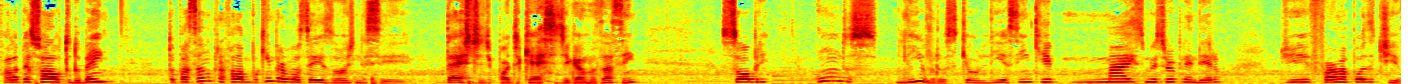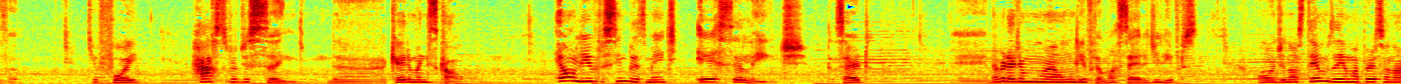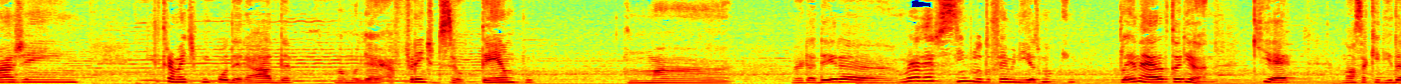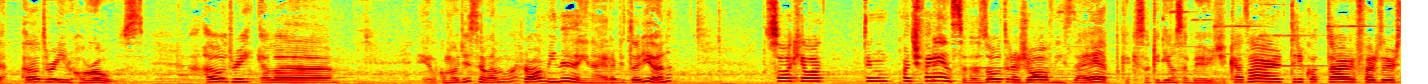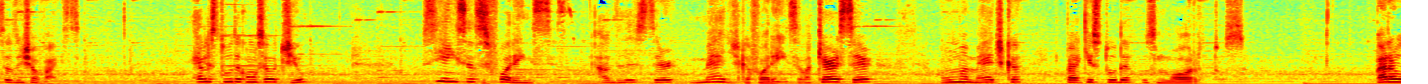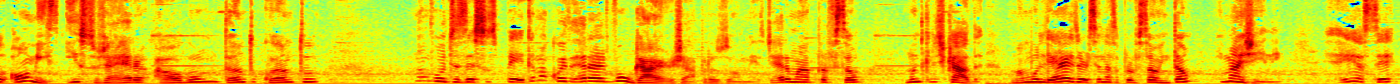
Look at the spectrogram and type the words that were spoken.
Fala pessoal, tudo bem? Tô passando para falar um pouquinho para vocês hoje nesse teste de podcast, digamos assim, sobre um dos livros que eu li assim que mais me surpreenderam de forma positiva, que foi Rastro de Sangue da Kerry Maniscalco. É um livro simplesmente excelente, tá certo? É, na verdade não é um livro, é uma série de livros onde nós temos aí uma personagem literalmente empoderada, uma mulher à frente do seu tempo, uma verdadeira, um verdadeiro símbolo do feminismo em plena era vitoriana, que é nossa querida Audrey Rose. A Audrey, ela, ela, como eu disse, ela é uma jovem, né, na era vitoriana, só que ela tem uma diferença das outras jovens da época que só queriam saber de casar, tricotar fazer seus enxovais. Ela estuda com seu tio ciências forenses. Ela deseja ser médica forense. Ela quer ser uma médica que estuda os mortos. Para homens, isso já era algo um tanto quanto não vou dizer suspeito, é uma coisa, era vulgar já para os homens. Já era uma profissão muito criticada. Uma mulher exercendo essa profissão, então, imaginem, ia ser,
